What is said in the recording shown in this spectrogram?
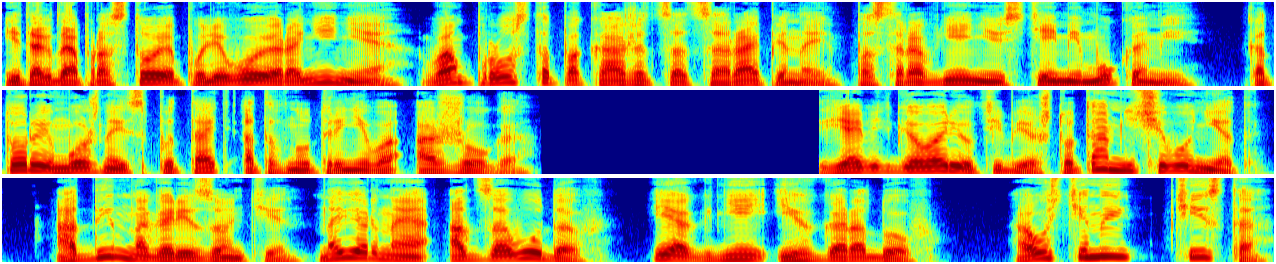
И тогда простое пулевое ранение вам просто покажется царапиной по сравнению с теми муками, которые можно испытать от внутреннего ожога. Я ведь говорил тебе, что там ничего нет, а дым на горизонте, наверное, от заводов и огней их городов. А у стены чисто.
